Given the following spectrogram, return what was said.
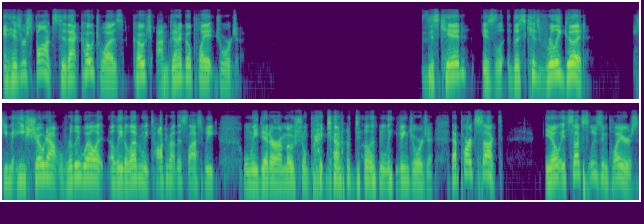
And his response to that coach was, "Coach, I'm gonna go play at Georgia." This kid is this kid's really good. He he showed out really well at Elite Eleven. We talked about this last week when we did our emotional breakdown of Dylan leaving Georgia. That part sucked. You know, it sucks losing players,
